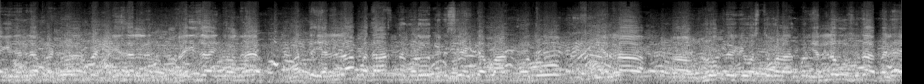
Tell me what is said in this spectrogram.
ಏನಾಗಿದೆ ಅಂದರೆ ಪೆಟ್ರೋಲ್ ಡೀಸೆಲ್ ರೈಸ್ ಆಯಿತು ಅಂದರೆ ಮತ್ತೆ ಎಲ್ಲ ಪದಾರ್ಥಗಳು ದಿನಸಿ ಐಟಮ್ ಆಗ್ಬೋದು, ಎಲ್ಲ ಗೃಹೋಪಯೋಗಿ ವಸ್ತುಗಳಾಗ್ಬೋದು, ಎಲ್ಲವೂ ಸುಧಾ ಬೆಲೆ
